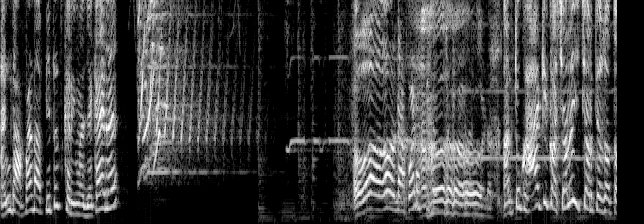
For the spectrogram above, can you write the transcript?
आणि डापा डापीतच करी माझ्या काय रे? आणि तू खा की कशाला विचारतेस आता?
